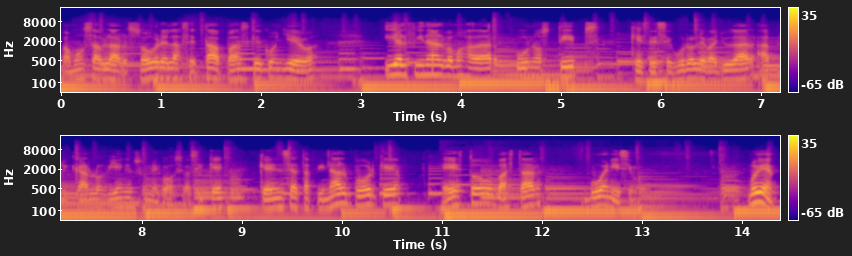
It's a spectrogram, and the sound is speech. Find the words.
vamos a hablar sobre las etapas que conlleva y al final vamos a dar unos tips que de seguro le va a ayudar a aplicarlos bien en su negocio. Así que quédense hasta final porque esto va a estar buenísimo. Muy bien,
